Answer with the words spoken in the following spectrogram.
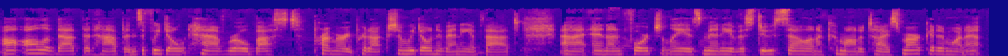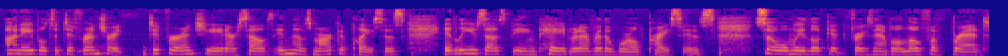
uh, all of that that happens. If we don't have robust primary production we don't have any of that. Uh, and unfortunately as many of us do sell on a commoditized market and we're unable to differentiate differentiate ourselves in those marketplaces it leaves us being paid whatever the world price is. So when we look at for example a loaf of bread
